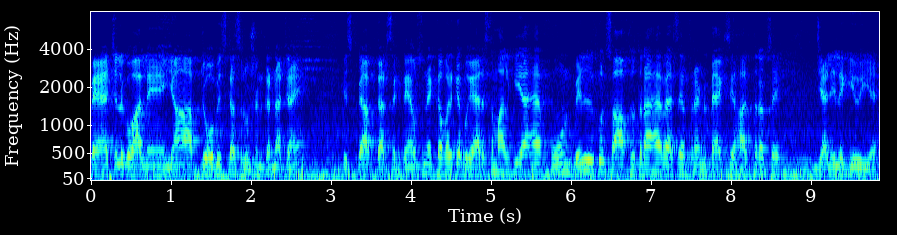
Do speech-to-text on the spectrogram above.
पैच लगवा लें या आप जो भी इसका सोलूशन करना चाहें, इस पर आप कर सकते हैं। उसने कवर के बगैर इस्तेमाल किया है। फ़ोन बिल्कुल साफ़ सुथरा है। वैसे फ्रंट बैक से हर तरफ़ से जाली लगी हुई है।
